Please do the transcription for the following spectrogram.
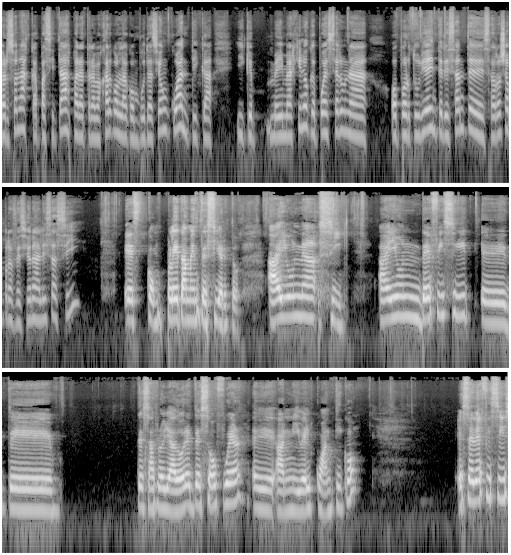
personas capacitadas para trabajar con la computación cuántica y que me imagino que puede ser una oportunidad interesante de desarrollo profesional. ¿Es así? es completamente cierto. Hay una, sí, hay un déficit eh, de desarrolladores de software eh, a nivel cuántico. Ese déficit,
